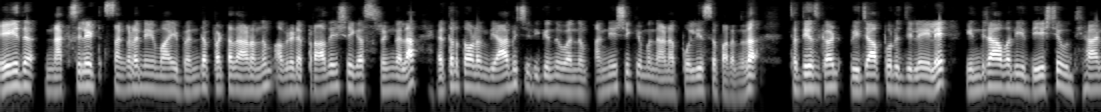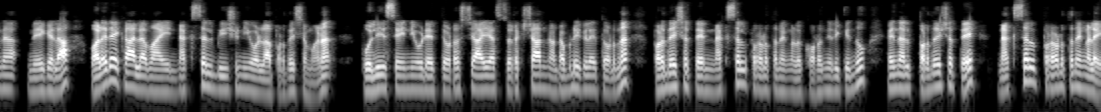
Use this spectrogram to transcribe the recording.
ഏത് നക്സലേറ്റ് സംഘടനയുമായി ബന്ധപ്പെട്ടതാണെന്നും അവരുടെ പ്രാദേശിക ശൃംഖല എത്രത്തോളം വ്യാപിച്ചിരിക്കുന്നുവെന്നും അന്വേഷിക്കുമെന്നാണ് പോലീസ് പറഞ്ഞത്. ഛത്തീസ്ഗഡ് ബിജാപൂർ ജില്ലയിലെ ഇന്ദ്രാവതി ദേശീയ ഉദ്യാന മേഖല വളരെ കാലമായി നക്സൽ ഭീഷണിയുള്ള പ്രദേശമാണ്. പോലീസ് സേനയുടെ തുടർച്ചയായ സുരക്ഷാ നടപടികളെ തുടർന്ന് പ്രദേശത്തെ നക്സൽ പ്രവർത്തനങ്ങൾ കുറഞ്ഞിരിക്കുന്നു. എന്നാൽ പ്രദേശത്തെ നക്സൽ പ്രവർത്തനങ്ങളെ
